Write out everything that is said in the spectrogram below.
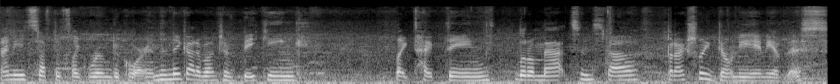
I need stuff that's like room decor and then they got a bunch of baking like type things little mats and stuff but I actually don't need any of this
